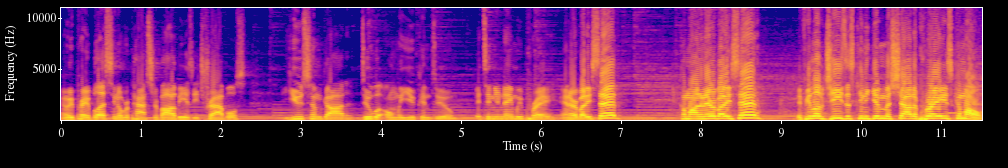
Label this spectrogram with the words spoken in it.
And we pray a blessing over Pastor Bobby as he travels. Use him, God. Do what only you can do. It's in your name we pray. And everybody said, Come on, and everybody said, If you love Jesus, can you give him a shout of praise? Come on.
